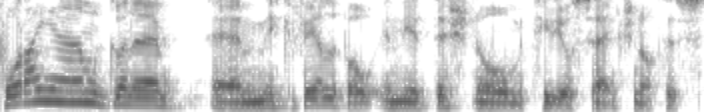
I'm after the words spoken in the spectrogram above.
What I am going to um, make available in the additional material section of this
